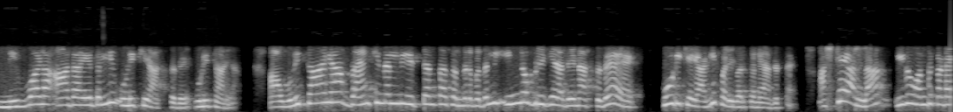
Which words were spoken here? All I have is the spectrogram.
ನಿವ್ವಳ ಆದಾಯದಲ್ಲಿ ಉಳಿಕೆ ಆಗ್ತದೆ, ಉಳಿತಾಯ. ಆ ಉಳಿತಾಯ ಬ್ಯಾಂಕಿನಲ್ಲಿ ಇಟ್ಟಂತ ಸಂದರ್ಭದಲ್ಲಿ ಇನ್ನೊಬ್ಬರಿಗೆ ಅದೇನಾಗ್ತದೆ? ಹೂಡಿಕೆಯಾಗಿ ಪರಿವರ್ತನೆ ಆಗುತ್ತೆ. ಅಷ್ಟೇ ಅಲ್ಲ, ಇದು ಒಂದು ಕಡೆ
